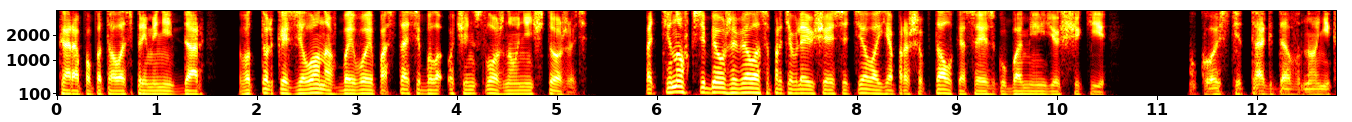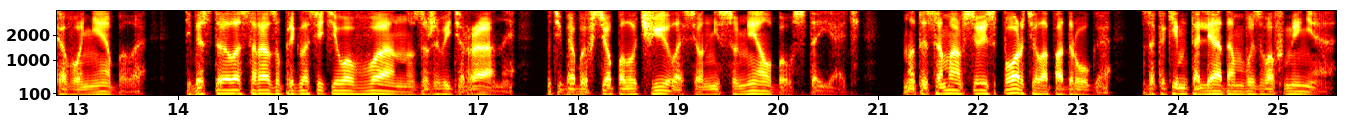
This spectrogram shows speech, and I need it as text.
Кара попыталась применить дар, вот только Зелона в боевой ипостаси было очень сложно уничтожить. Подтянув к себе уже вяло сопротивляющееся тело, я прошептал, касаясь губами ее щеки. «У Кости так давно никого не было. Тебе стоило сразу пригласить его в ванну, заживить раны. У тебя бы все получилось, он не сумел бы устоять. Но ты сама все испортила, подруга, за каким-то лядом вызвав меня.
